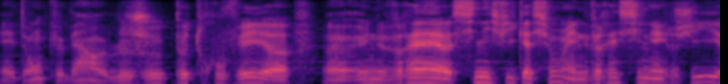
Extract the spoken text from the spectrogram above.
et donc eh bien, le jeu peut trouver une vraie signification et une vraie synergie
